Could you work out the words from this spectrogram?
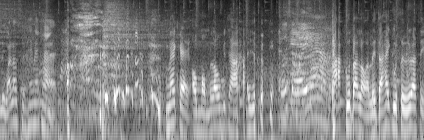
หรือว่าเราซื้อให้แม่แขก แม่แก่เอาหมอมเล่าผู้ชายสวยทักกูตลอดเลยจะให้กูซื้อละสิ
